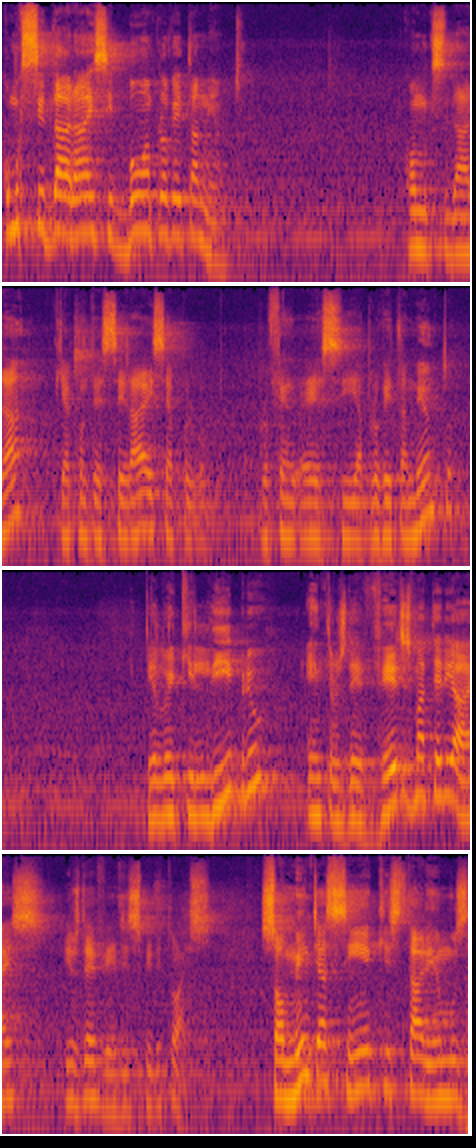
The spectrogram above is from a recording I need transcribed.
Como que se dará esse bom aproveitamento? Como que se dará? Que acontecerá esse, esse aproveitamento? Pelo equilíbrio entre os deveres materiais e os deveres espirituais. Somente assim é que estaremos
